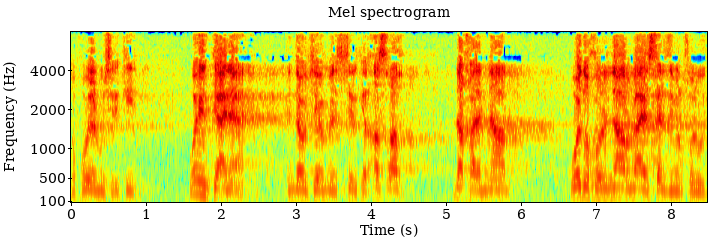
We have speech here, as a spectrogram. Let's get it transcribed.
دخول المشركين. وإن كان عنده شيء من الشرك الأصغر دخل النار. ودخول النار ما يستلزم الخلود.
